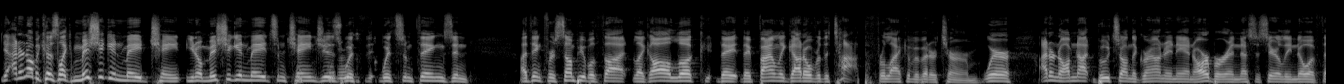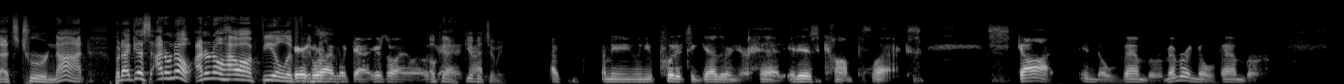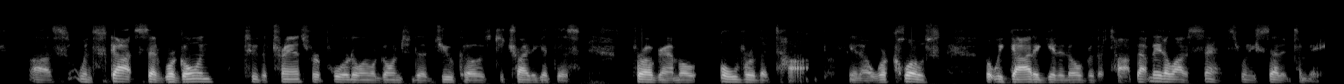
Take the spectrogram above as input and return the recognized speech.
Yeah, I don't know because like Michigan made change. You know, Michigan made some changes mm-hmm. with with some things, and I think for some people thought like, oh look, they they finally got over the top, for lack of a better term. Where I don't know, I'm not boots on the ground in Ann Arbor and necessarily know if that's true or not. But I guess I don't know. I don't know how I feel if. Here's if what I look at. Here's what I look okay, at. Okay, give it to me. I, I mean, when you put it together in your head, it is complex. Scott in November, remember in November, uh, when Scott said we're going to the transfer portal and we're going to the JUCOs to try to get this program o- over the top. You know, we're close, but we got to get it over the top. That made a lot of sense when he said it to me.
